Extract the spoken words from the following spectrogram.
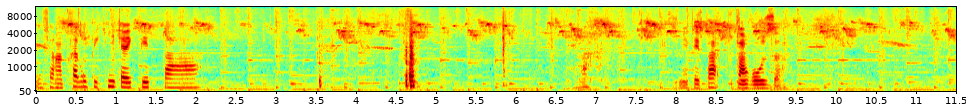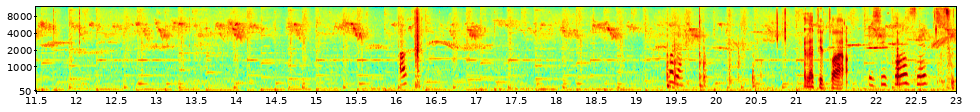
On va faire un très bon pique-nique avec Peppa. Voilà. Je mets Peppa tout en rose. Voilà. Voilà Peppa. Et c'est quoi, en fait faut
